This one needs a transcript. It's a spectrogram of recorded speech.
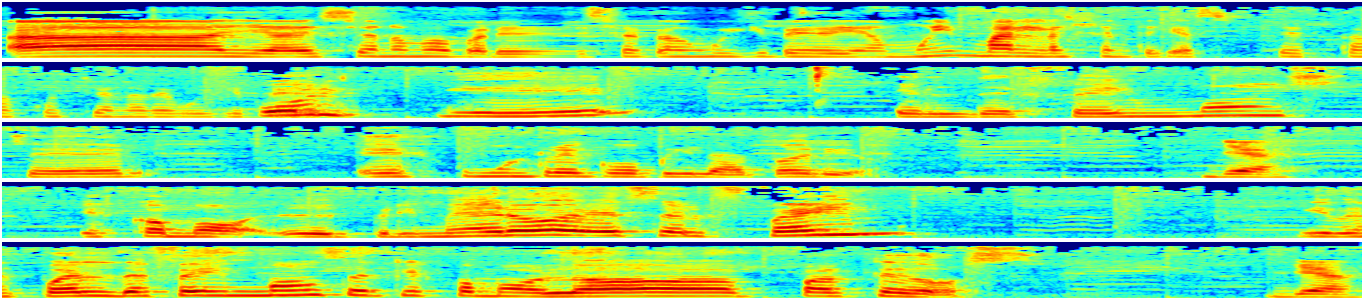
Ah, ya, ese no me aparece acá en Wikipedia. Muy mal la gente que hace estas cuestiones de Wikipedia. Porque el de Fame Monster es un recopilatorio. Ya. Es como el primero es el Fame y después el de Fame Monster que es como la parte 2. Ya.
